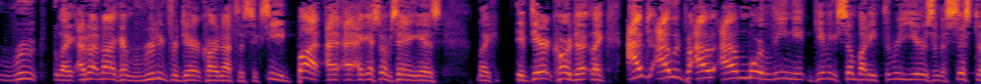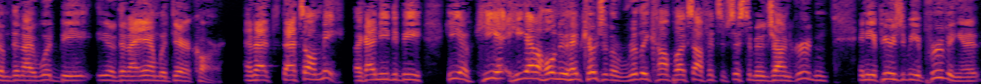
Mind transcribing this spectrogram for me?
root like I'm not, not like I'm rooting for Derek Carr not to succeed, but I, I guess what I'm saying is like if Derek Carr does like I I would I, I'm more lenient giving somebody three years in a system than I would be you know than I am with Derek Carr. And that's, that's on me. Like I need to be, he, he, he got a whole new head coach with a really complex offensive system in Jon Gruden and he appears to be approving it.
